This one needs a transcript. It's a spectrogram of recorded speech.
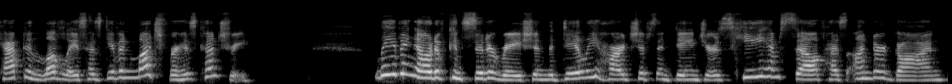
Captain Lovelace has given much for his country. Leaving out of consideration the daily hardships and dangers he himself has undergone,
